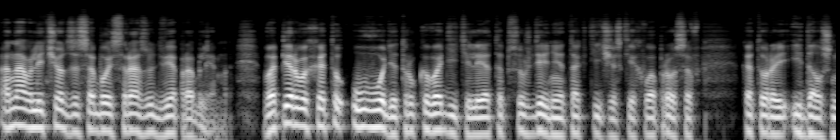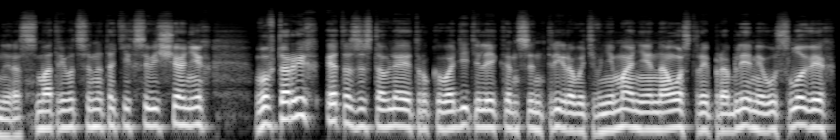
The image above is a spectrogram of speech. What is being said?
она влечет за собой сразу две проблемы. Во-первых, это уводит руководителей от обсуждения тактических вопросов которые и должны рассматриваться на таких совещаниях, во-вторых, это заставляет руководителей концентрировать внимание на острой проблеме в условиях,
